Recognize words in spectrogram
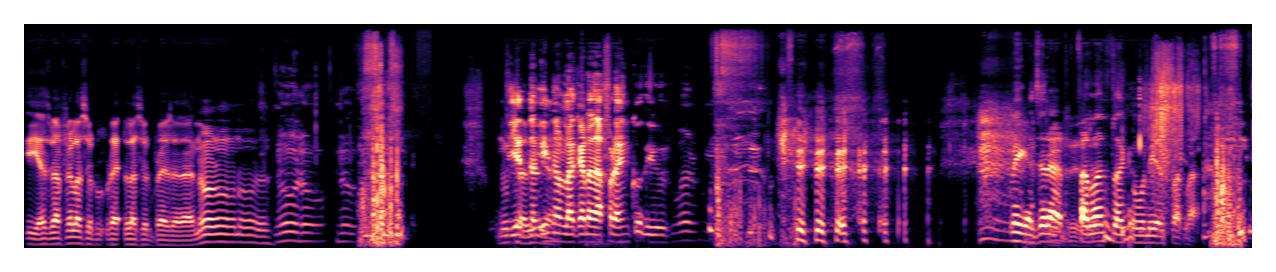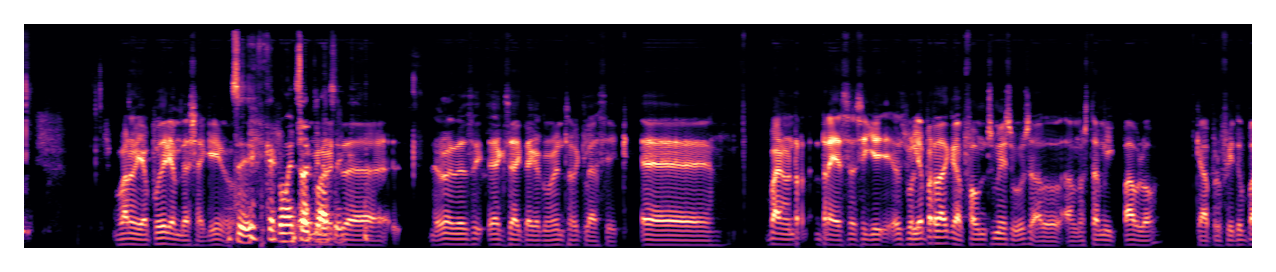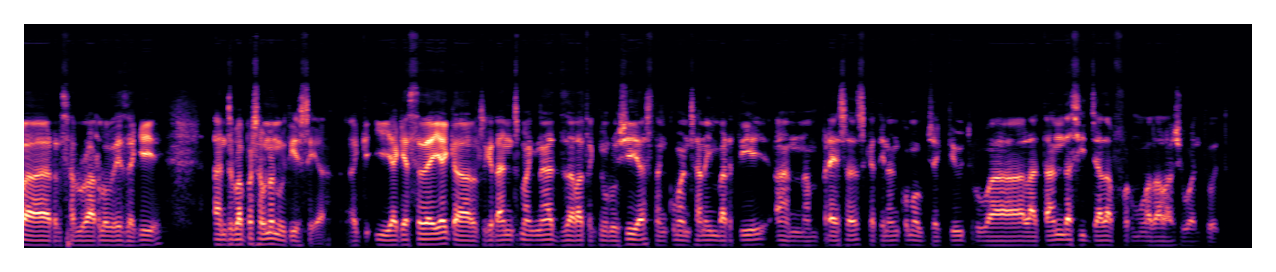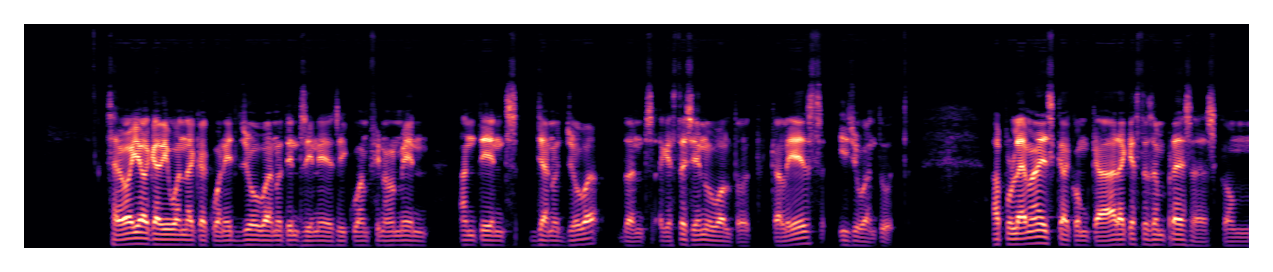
I es va fer la, sorpre la sorpresa de no, no, no, No, no, no. no Dient de sabia. amb la cara de Franco, dius... Bueno, Vinga, Gerard, parla'ns del que volies parlar. Bueno, ja podríem deixar aquí, no? Sí, que comença el clàssic. De... Exacte, que comença el clàssic. Eh... bueno, res, o sigui, us volia parlar que fa uns mesos el, el nostre amic Pablo, que aprofito per saludar-lo des d'aquí, ens va passar una notícia. I aquesta deia que els grans magnats de la tecnologia estan començant a invertir en empreses que tenen com a objectiu trobar la tan desitjada fórmula de la joventut. Sabeu allò que diuen de que quan ets jove no tens diners i quan finalment en tens ja no ets jove? Doncs aquesta gent ho vol tot, calés i joventut. El problema és que com que ara aquestes empreses com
